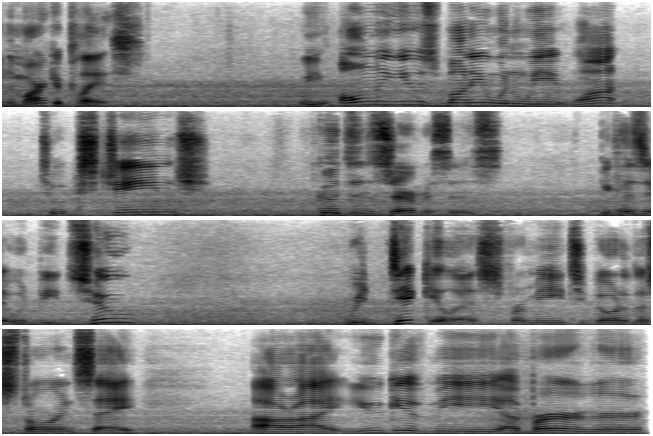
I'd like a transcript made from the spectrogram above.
in the marketplace. We only use money when we want to exchange goods and services because it would be too ridiculous for me to go to the store and say, All right, you give me a burger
